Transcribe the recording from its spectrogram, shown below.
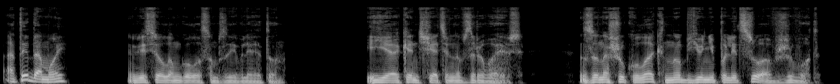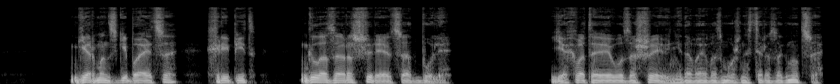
а ты домой», — веселым голосом заявляет он. И я окончательно взрываюсь. Заношу кулак, но бью не по лицу, а в живот. Герман сгибается, хрипит, глаза расширяются от боли. Я хватаю его за шею, не давая возможности разогнуться,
